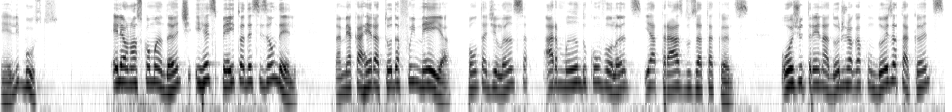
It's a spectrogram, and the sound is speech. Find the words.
ele Bustos. Ele é o nosso comandante e respeito a decisão dele. Na minha carreira toda fui meia, ponta de lança, armando com volantes e atrás dos atacantes. Hoje o treinador joga com dois atacantes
